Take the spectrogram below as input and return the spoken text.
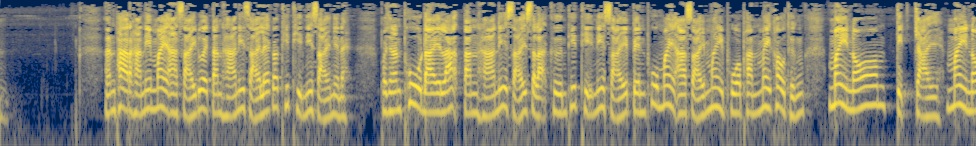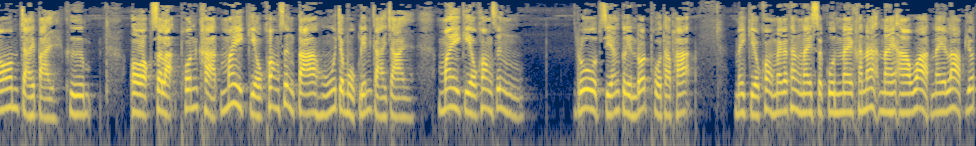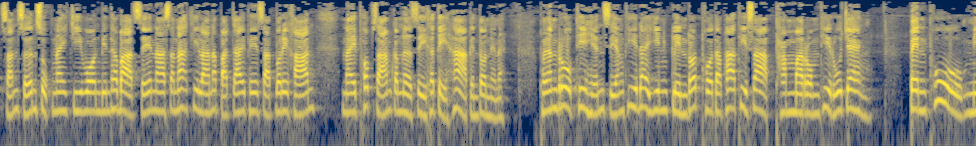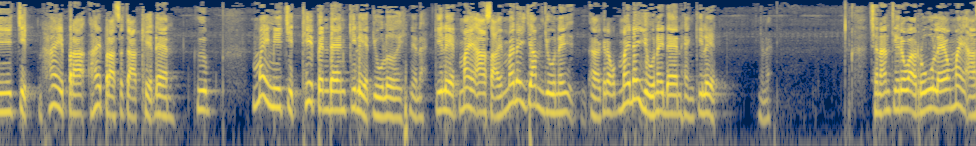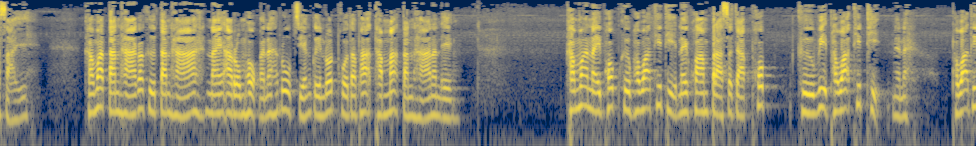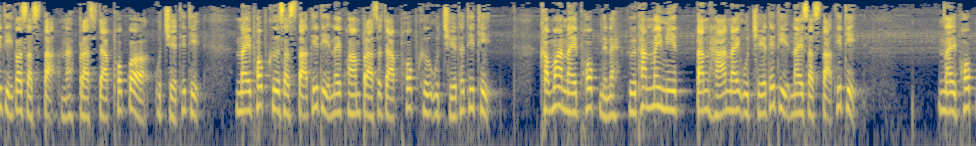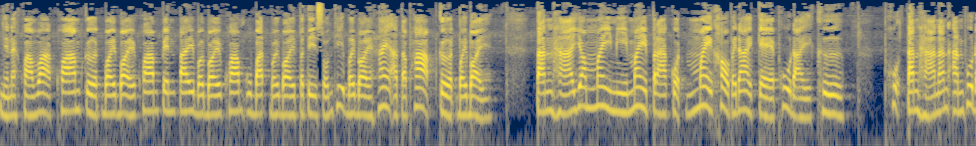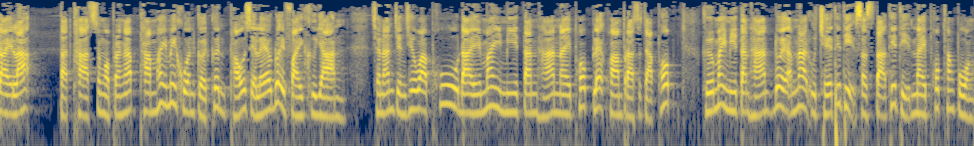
อันพระอรหันต์นี่ไม่อาศัยด้วยตัณหานิสัยและก็ทิฏฐินิสัยเนี่ยนะเพราะฉะนั้นผู้ใดละตัณหานิสัยสละคืนทิฏฐินิสัยเป็นผู้ไม่อาศัยไม่พัวพันไม่เข้าถึง ไม่น้อมติดใจ ไม่น้อมใจไป คือ ออกสละพ้นขาดไม่เกี่ยวข้องซึ่งตาหูจมูกลิ้นกายใจ ไม่เกี่ยวข้องซึ่งรูปเสียงกลิ่นรสโพธพะ ไม่เกี่ยวข้องแม้กระทั่งในสกุลในคณะในอาวาสในลาบยศสรรเสริญสุขในจีวรบินทบาทเสนาสนะคีลานปัจจัยเภสัชบริขาร ในภพสามกำเนิดสี่คติห้าเป็นต้นเนี่ยนะเพราะฉะนั้นรูปที่เห็นเสียงที่ได้ยินกลิ่นรสโพธภะที่ทราบธรรมารมที่รู้แจ้ง เป็นผู้มีจิตให้ประให้ปราศจากเขตแดน คือไม่มีจิตที่เป็นแดนกิเลสอยู่เลยเนี่ยนะกิเลสไม่อาศัยไม่ได้ย่ำอยู่ในเอ่อเรียกว่าไม่ได้อยู่ในแดนแห่งกิเลสนะฉะนั้นจึงเรียกว่ารู้แล้วไม่อาศัยคำว่าตันหาก็คือตันหาในอารมณ์หกนะรูปเสียงกลิ่นรสโพธพะธรรมะตันหานั่นเองคำว่าในภพคือภวะทิฏฐิในความปราศจากภพคือวิภวะทิฏฐิเนี่ยนะ ภวะทิฏฐิก็สัสตะนะปราศจากภพก็อุเฉททิฏฐิ ในภพคือสัสตทิฏฐิในความปราศจากภพคืออุเฉททิฏฐิคำว่าในภพเนี่ยนะคือท่านไม่มีตันหาในอุเฉทิฏฐิในสัสตทิฏฐิ ในภพเนี่ยนะความว่าความเกิดบ่อยๆ ความเป็นไปบ่อยๆ ความอุบัติบ่อยๆ ปฏิสนธิบ่อยๆ ให้อัตภาพเกิดบ่อยๆ ตันหาย่อมไม่มีไม่ปรากฏไม่เข้าไปได้แก่ผู้ใด คือ ผู้ตันหานั้นอันผู้ใดละ ตัดขาดสงบระงับทำให้ไม่ควรเกิดขึ้นเผาเสียแล้วด้วยไฟคือยาน ฉะนั้นจึงเชื่อว่าผู้ใดไม่มีตันหาในภพและความปราศจากภพคือไม่มีตัณหาด้วยอำนาจอุเฉทิฐิสัสตทิฐิในภพทั้งปวง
